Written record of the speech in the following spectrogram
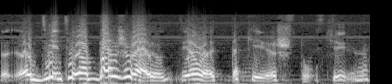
э, дети обожают делать такие штуки.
